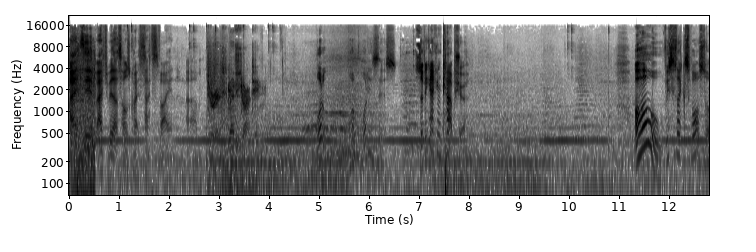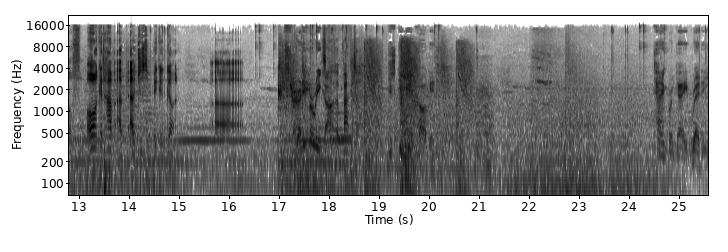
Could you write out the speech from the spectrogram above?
I did, actually, that sounds quite satisfying. Um, Turret constructing. what, what, what is this? Something I can capture? Oh, this is like sports stuff. Or I could have a, a, just a bigger gun. Uh, Ready for let's go recon. back to. Just give me a target. Tank brigade ready.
